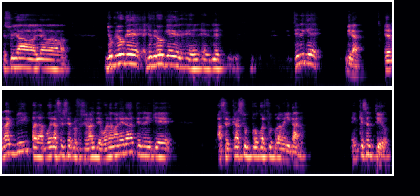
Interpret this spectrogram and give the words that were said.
eso ya, ya yo creo que, yo creo que tiene que, mira, el rugby para poder hacerse profesional de buena manera tiene que acercarse un poco al fútbol americano. ¿En qué sentido?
